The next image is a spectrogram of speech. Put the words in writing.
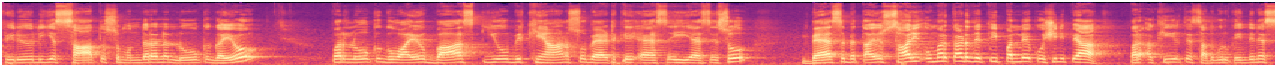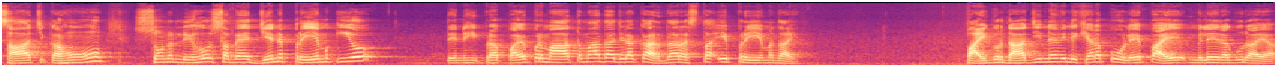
ਫਿਰਿਓ ਲਈ ਸਾਤ ਸਮੁੰਦਰਨ ਲੋਕ ਗਇਓ। ਪਰ ਲੋਕ ਗਵਾਇਓ, ਬਾਸ ਕੀਓ, ਵਿਖਿਆਨ ਸੋ ਬੈਠ ਕੇ ਐਸੇ ਹੀ ਐਸੇ ਸੋ। ਬੈਸ ਬਿਤਾਇਓ, ਸਾਰੀ ਉਮਰ ਕੱਢ ਦਿੱਤੀ, ਪੱਲੇ ਕੁਛ ਨਹੀਂ ਪਿਆ। ਪਰ ਅਖੀਰ ਤੇ ਸਤਿਗੁਰੂ ਕਹਿੰਦੇ ਨੇ, ਸਾਚ ਕਹੋ, ਸੁਣ ਲਿਓ ਸਬੈ ਜਿਨ ਪ੍ਰੇਮ ਕੀਓ ਤੇ ਨਹੀਂ ਪ੍ਰਪਾਇਓ ਪਰਮਾਤਮਾ ਦਾ ਜਿਹੜਾ ਘਰ ਦਾ ਰਸਤਾ, ਇਹ ਪ੍ਰੇਮ ਦਾ ਹੈ ਭਾਈ ਗੁਰਦਾਸ ਜੀ ਨੇ ਵੀ ਲਿਖਿਆ ਨਾ, ਭੋਲੇ ਭਾਏ ਮਿਲੇ ਰਘੂ ਰਾਇਆ।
